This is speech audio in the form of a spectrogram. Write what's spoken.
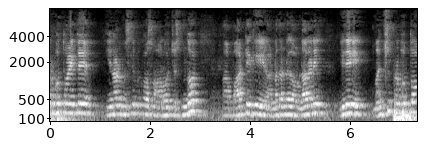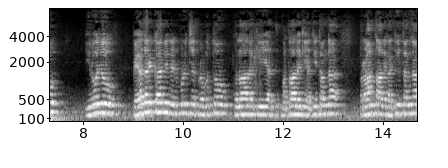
ప్రభుత్వం అయితే ఈనాడు ముస్లింల కోసం ఆలోచిస్తుందో ఆ పార్టీకి అండదండగా ఉండాలని ఇది మంచి ప్రభుత్వం. ఈరోజు పేదరికాన్ని నిర్మూలించే ప్రభుత్వం కులాలకి మతాలకి అతీతంగా ప్రాంతాలకు అతీతంగా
